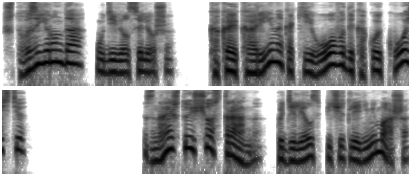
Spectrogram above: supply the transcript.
Что за ерунда? Удивился Леша. Какая Карина, какие оводы, какой Костя? Знаешь, что еще странно? Поделилась впечатлениями Маша.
